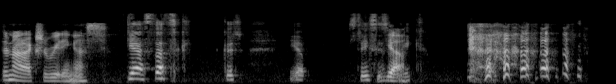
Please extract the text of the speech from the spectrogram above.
They're not actually reading us. Yes, that's good. Yep. Stacy's yeah. awake.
